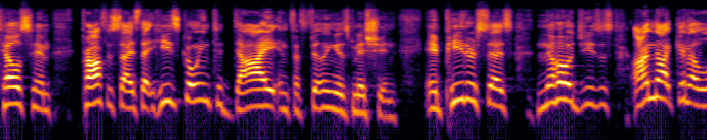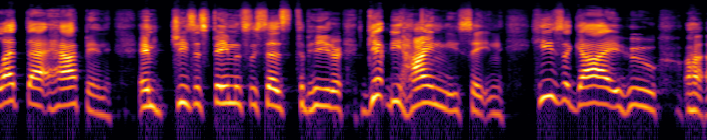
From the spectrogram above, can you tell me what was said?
tells him, prophesies that he's going to die in fulfilling his mission. And Peter says, No, Jesus, I'm not going to let that happen. And Jesus famously says to Peter, Get behind me, Satan. He's a guy who, uh,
